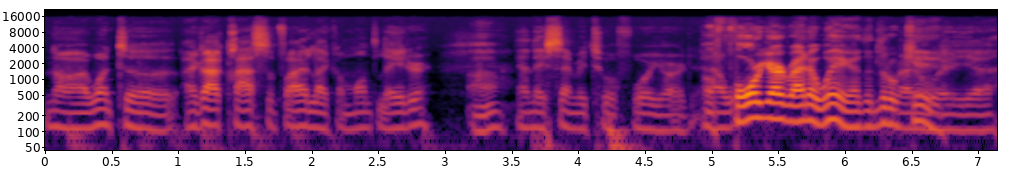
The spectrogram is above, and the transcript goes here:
no i went to i got classified like a month later uh, and they sent me to a four yard I a w- four yard right away as a little right kid. away yeah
